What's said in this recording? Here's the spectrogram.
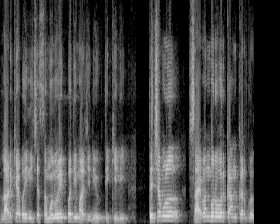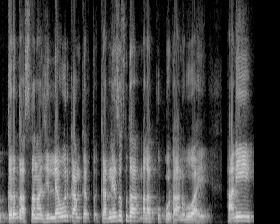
लाडक्या बहिणीच्या समन्वयकपदी माझी नियुक्ती केली. त्याच्यामुळं साहेबांबरोबर काम करत करत असताना जिल्ह्यावर काम करत करण्याचा सुद्धा मला खूप मोठा अनुभव आहे. आणि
